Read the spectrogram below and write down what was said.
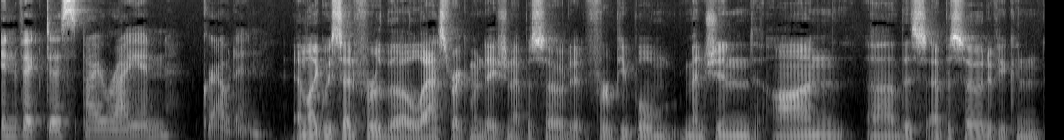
Invictus by Ryan Graudin. And like we said for the last recommendation episode, for people mentioned on uh, this episode, if you can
